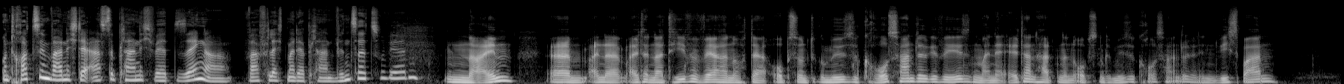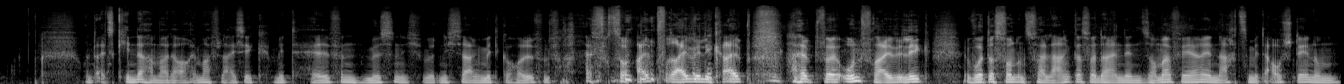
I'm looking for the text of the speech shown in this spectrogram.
Und trotzdem war nicht der erste Plan, ich werde Sänger. War vielleicht mal der Plan, Winzer zu werden? Nein. Ähm, eine Alternative wäre noch der Obst- und Gemüse-Großhandel gewesen. Meine Eltern hatten einen Obst- und Gemüse-Großhandel in Wiesbaden. Und als Kinder haben wir da auch immer fleißig mithelfen müssen. Ich würde nicht sagen mitgeholfen, so halb freiwillig, halb, halb äh, unfreiwillig wurde das von uns verlangt, dass wir da in den Sommerferien nachts mit aufstehen um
